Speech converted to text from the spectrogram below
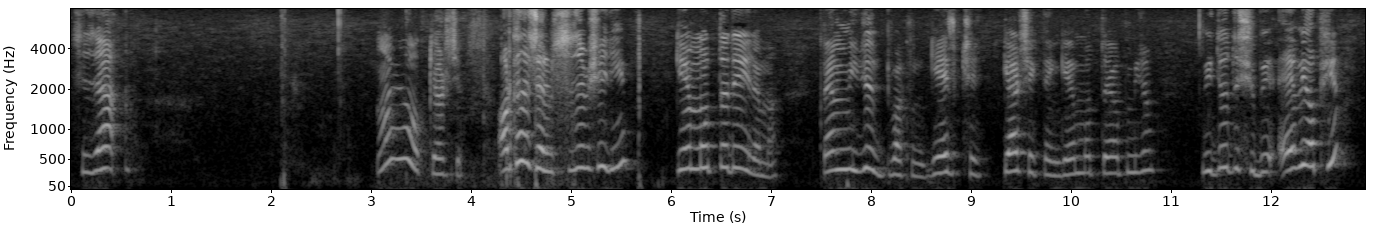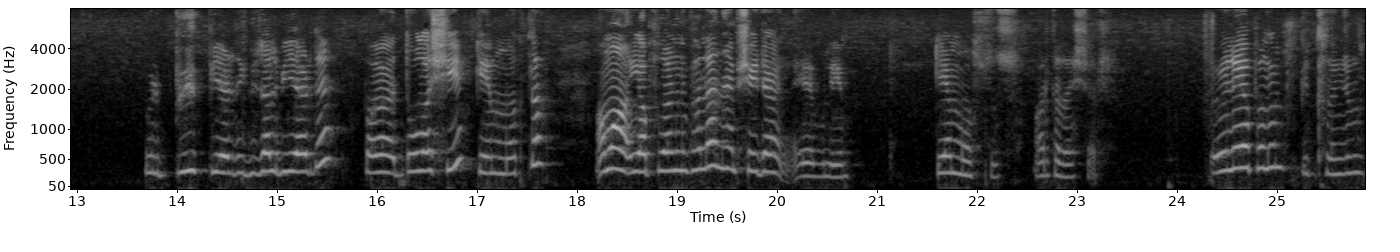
Size Ama yok gerçi. Arkadaşlar size bir şey diyeyim. Game modda değil ama. Ben video bakın gerçek, gerçekten game modda yapmayacağım. Video dışı bir ev yapayım böyle büyük bir yerde güzel bir yerde bayağı dolaşayım game modla ama yapılarını falan hep şeyden e, bulayım. Game modsuz arkadaşlar. Öyle yapalım. Bir kılıncımız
